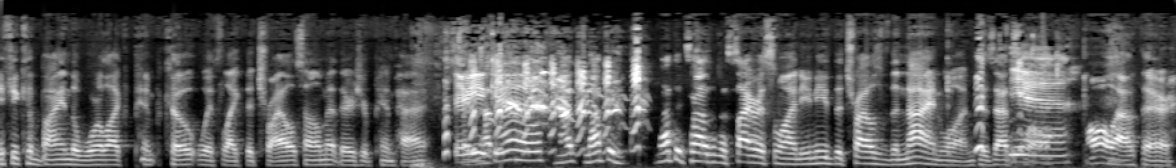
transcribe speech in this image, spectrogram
if you combine the warlock pimp coat with like the trials helmet, there's your pimp hat. There you go. not, not the not the trials of Osiris one. You need the trials of the nine one because that's Yeah, all, all out there.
